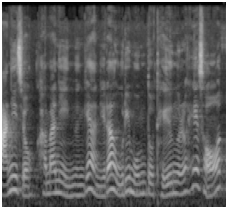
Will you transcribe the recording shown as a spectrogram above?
아니죠. 가만히 있는 게 아니라 우리 몸도 대응을 해서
